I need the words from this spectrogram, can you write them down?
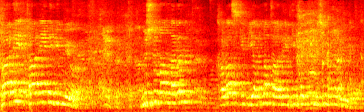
Tarih, tarihini bilmiyorum. Müslümanların kalas gibi yapma tarihi bilmediğim için onu bilmiyorum.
